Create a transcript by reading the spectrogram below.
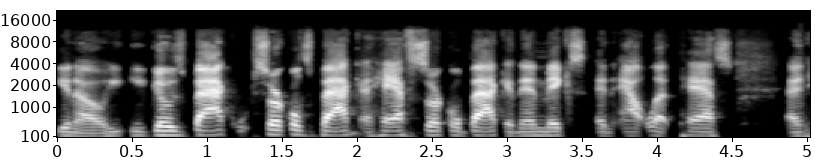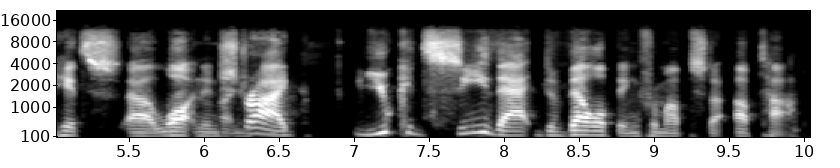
you know he, he, goes back circles back a half circle back and then makes an outlet pass and hits uh, Laughton in stride you could see that developing from up st- up top.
